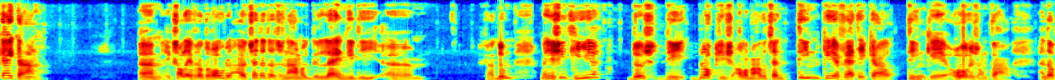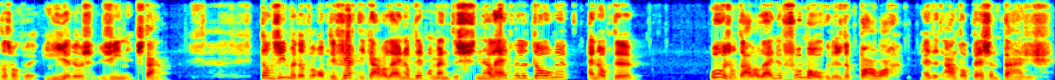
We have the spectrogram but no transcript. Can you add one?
Kijk aan. Um, ik zal even dat rode uitzetten. Dat is namelijk de lijn die die um, gaat doen. Maar je ziet hier dus die blokjes allemaal. Het zijn 10 keer verticaal, 10 keer horizontaal. En dat is wat we hier dus zien staan. Dan zien we dat we op de verticale lijn op dit moment de snelheid willen tonen. En op de horizontale lijn het vermogen, dus de power. Het aantal percentages.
